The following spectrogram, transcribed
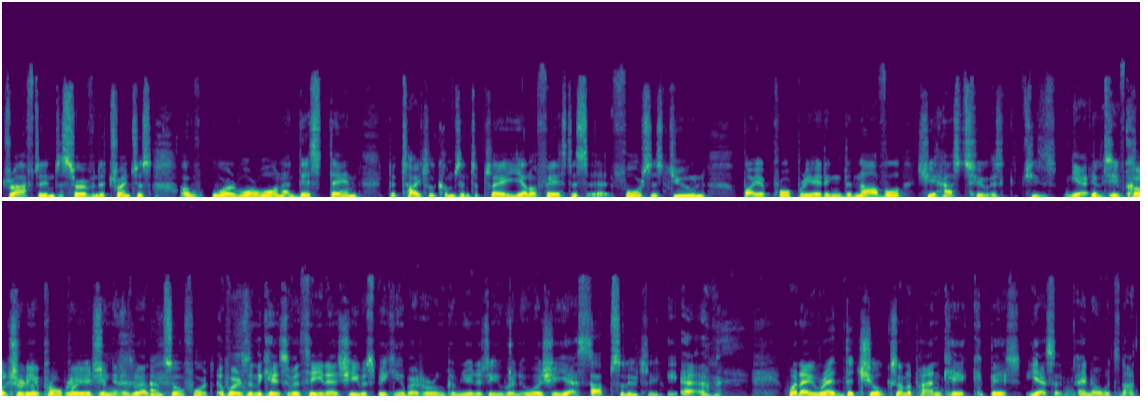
drafted into serve in the trenches of World War One. And this then, the title comes into play. Yellowface this uh, forces June by appropriating the novel. She has to. She's yeah, guilty of culturally appropriating as well, and so forth. Whereas in the case of Athena, she was speaking about her own community. When was she? Yes, absolutely. Um, when I read the chokes on a pancake bit, yes, I, I, know it's not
